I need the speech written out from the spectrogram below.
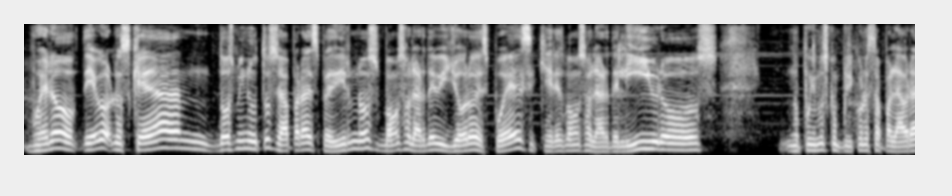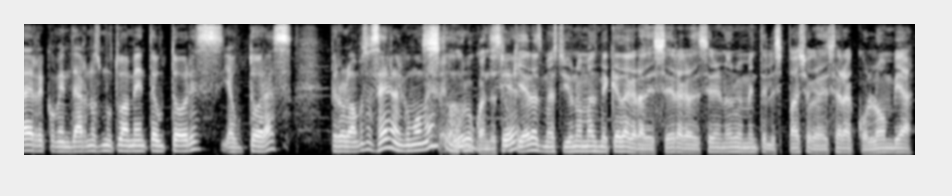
Bueno, Diego, nos quedan dos minutos ya para despedirnos. Vamos a hablar de Villoro después. Si quieres, vamos a hablar de libros no pudimos cumplir con nuestra palabra de recomendarnos mutuamente autores y autoras, pero lo vamos a hacer en algún momento. Seguro, cuando ¿sí? tú quieras, maestro. Yo nomás me queda agradecer, agradecer enormemente el espacio, agradecer a Colombia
